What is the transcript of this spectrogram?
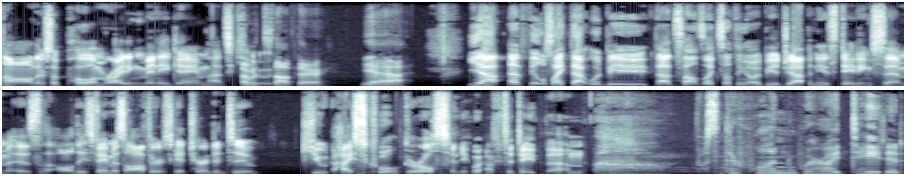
oh, there's a poem writing mini game. That's I would stop there. Yeah. Yeah, it feels like that would be. That sounds like something that would be a Japanese dating sim. Is all these famous authors get turned into cute high school girls, and you have to date them. Wasn't there one where I dated?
